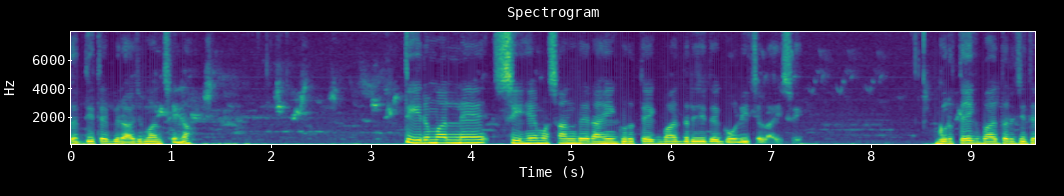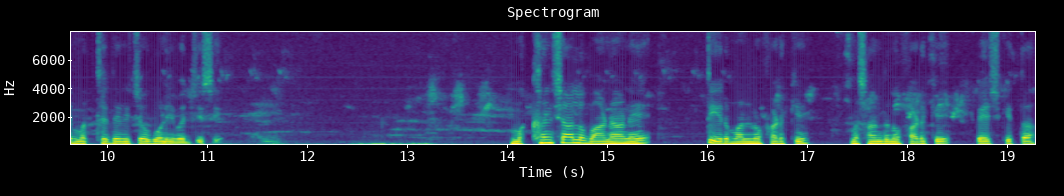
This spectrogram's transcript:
ਗੱਦੀ ਤੇ ਬਿਰਾਜਮਾਨ ਸੀ ਨਾ। ਧੀਰਮਲ ਨੇ ਸੀਹੇ ਮਸੰਦ ਦੇ ਰਾਹੀਂ ਗੁਰੂ ਤੇਗ ਬਹਾਦਰ ਜੀ ਦੇ ਗੋਲੀ ਚਲਾਈ ਸੀ। ਗੁਰੂ ਤੇਗ ਬਹਾਦਰ ਜੀ ਦੇ ਮੱਥੇ ਦੇ ਵਿੱਚ ਉਹ ਗੋਲੀ ਵੱਜੀ ਸੀ। ਮੱਖਣ ਸ਼ਾਹ ਲੁਬਾਣਾ ਨੇ ਧੀਰਮਲ ਨੂੰ ਫੜ ਕੇ, ਮਸੰਦ ਨੂੰ ਫੜ ਕੇ ਪੇਸ਼ ਕੀਤਾ।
